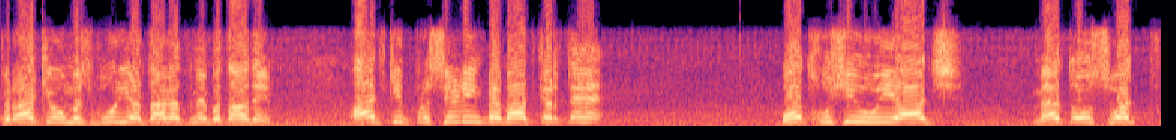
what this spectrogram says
फिर आके वो मजबूरी अदालत में बता दें। आज की प्रोसीडिंग पे बात करते हैं। बहुत खुशी हुई आज। मैं तो उस वक्त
